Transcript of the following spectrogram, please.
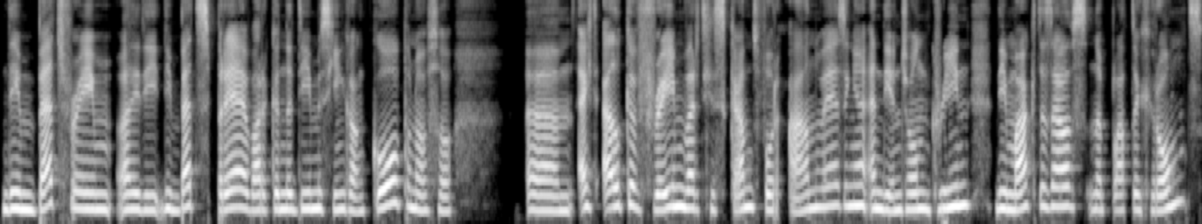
Die bedframe, die, die bedspray, waar kunnen die misschien gaan kopen of zo? Ehm, echt elke frame werd gescand voor aanwijzingen. En die John Green die maakte zelfs een plattegrond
